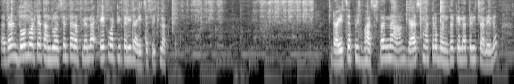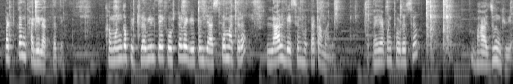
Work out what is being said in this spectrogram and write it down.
साधारण दोन वाट्या तांदूळ असेल तर आपल्याला एक वाटी तरी डाळीचं पीठ लागतं. डाळीचं पीठ भाजताना गॅस मात्र बंद केला तरी चालेल पटकन खाली लागतं ते. खमंग पिठलं होईल ते गोष्ट वेगळी पण जास्त मात्र लाल बेसन होता कामाने. आता हे आपण थोडंसं भाजून घेऊया.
